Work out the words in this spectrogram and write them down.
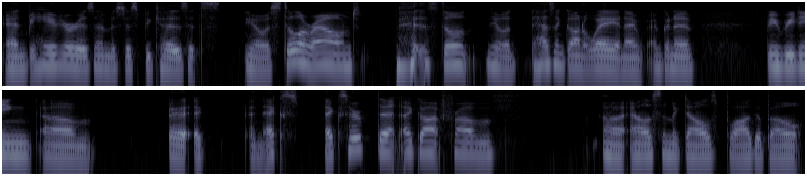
and behaviorism is just because it's you know it's still around it's still you know it hasn't gone away and I'm, I'm gonna be reading um a, a, an ex excerpt that I got from uh, Alison McDowell's blog about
